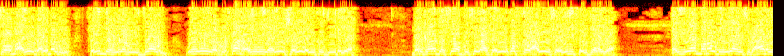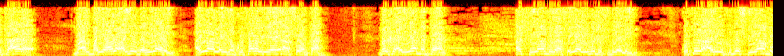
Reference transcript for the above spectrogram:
soomo ayuu dhahay nabigu fa innahu lahu wijaa'un. Wuxuu yahay dhufaan ayuu yahay o shahwada ayuu ka goynayaa. Marka hadda soonku sidaas ayuu qofka waxaweye shahwadiisa u jarayaa ayaamanow dhah ilaahay subxaana wa tacaala. Maalmayaalo ayuu dhah ilaahay. Ayaa laydinku faral yeelay inaad soontaan. Marka ayaamantan asiyaamudaas ayaa lagu nasbiyaa layidhi. kutiba calaykum asiyaamu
